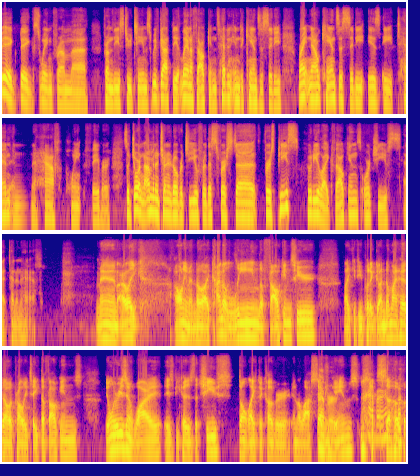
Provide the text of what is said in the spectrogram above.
big, big swing from uh, from these two teams. We've got the Atlanta Falcons heading into Kansas City. Right now, Kansas City is a 10 and a half point favor. So, Jordan, I'm going to turn it over to you for this first uh, first piece. Who do you like, Falcons or Chiefs at 10 and a half? Man, I like. I don't even know. I kind of lean the Falcons here. Like, if you put a gun to my head, I would probably take the Falcons. The only reason why is because the Chiefs don't like to cover in the last seven Ever. games. Ever. so,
